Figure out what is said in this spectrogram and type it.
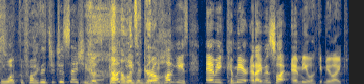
what the fuck did you just say? She goes, guggies, What's a girl huggies. Emmy, come here. And I even saw Emmy look at me like,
